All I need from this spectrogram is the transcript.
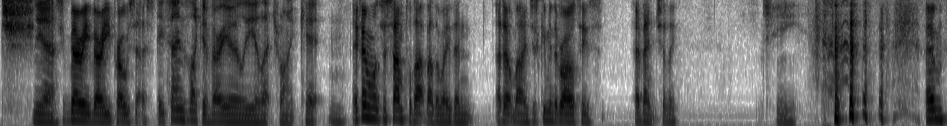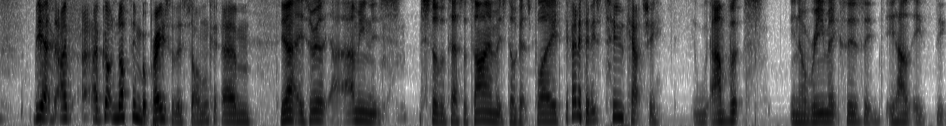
ch. Yeah. It's very, very processed. It sounds like a very early electronic kit. If anyone wants to sample that, by the way, then I don't mind. Just give me the royalties eventually. Gee. um, but yeah, I've I've got nothing but praise for this song. Um, Yeah, it's really. I mean, it's stood the test of time. It still gets played. if anything, it's too catchy. Adverts, you know, remixes. It it has it it,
